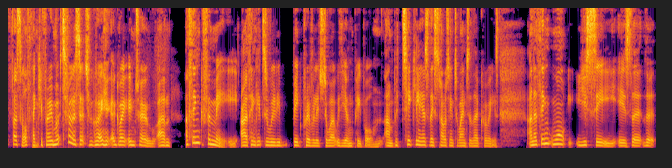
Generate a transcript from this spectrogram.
First of all, thank you very much for such a great, a great intro. Um, I think for me, I think it's a really big privilege to work with young people, um, particularly as they're starting to enter their careers. And I think what you see is that, that,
